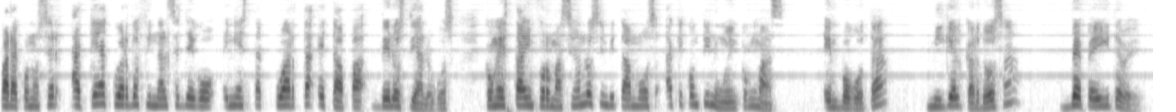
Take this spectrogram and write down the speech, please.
para conocer a qué acuerdo final se llegó en esta cuarta etapa de los diálogos. Con esta información los invitamos a que continúen con más. En Bogotá, Miguel Cardosa, BPI TV.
